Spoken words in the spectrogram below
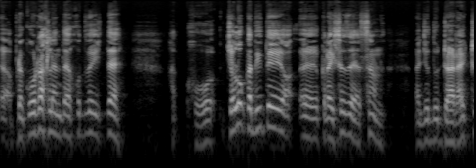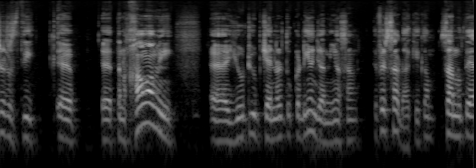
ਆਪਣੇ ਕੋਲ ਰੱਖ ਲੈਂਦਾ ਖੁਦ ਵੇਚਦਾ ਹ। ਹੋ ਚਲੋ ਕਦੀ ਤੇ ਕ੍ਰਾਈਸਿਸ ਹੈ ਸਨ ਜਦੋਂ ਡਾਇਰੈਕਟਰਸ ਦੀ ਤਨਖਾਹਾਂ ਵੀ ਅ, YouTube ਚੈਨਲ ਤੋਂ ਕੱਢੀਆਂ ਜਾਂਦੀਆਂ ਸਨ ਤੇ ਫਿਰ ਸਾਡਾ ਕੀ ਕੰਮ? ਸਾਨੂੰ ਤੇ ਇਹ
